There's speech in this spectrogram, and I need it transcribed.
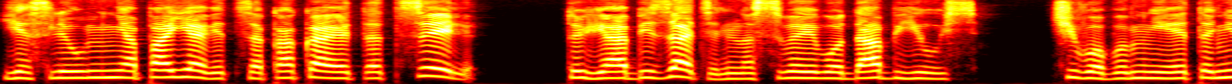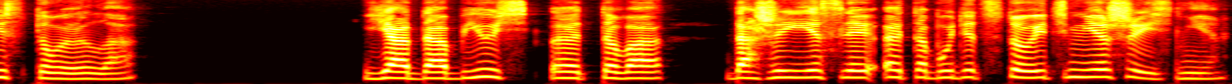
если у меня появится какая-то цель, то я обязательно своего добьюсь чего бы мне это не стоило. Я добьюсь этого, даже если это будет стоить мне жизни.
